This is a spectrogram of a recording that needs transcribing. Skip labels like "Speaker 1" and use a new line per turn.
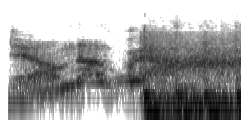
down the road!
